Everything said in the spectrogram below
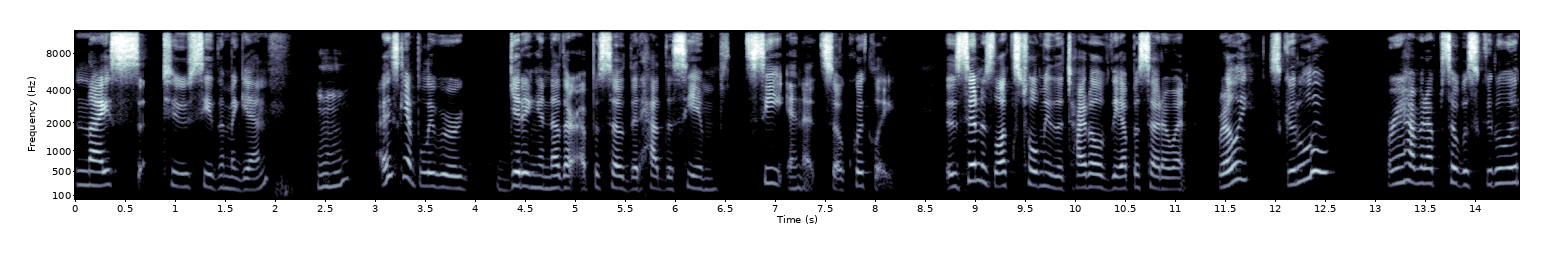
nice to see them again. Mm-hmm. I just can't believe we were getting another episode that had the CMC in it so quickly. As soon as Lux told me the title of the episode, I went, really? Scootaloo? We're going to have an episode with Scootaloo?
